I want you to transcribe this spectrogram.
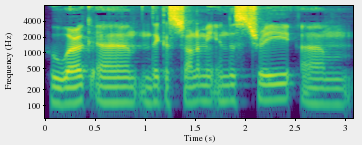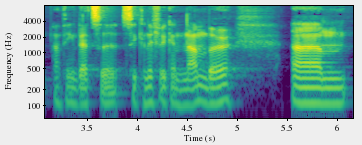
who work um, in the gastronomy industry. Um, I think that's a significant number. Um,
